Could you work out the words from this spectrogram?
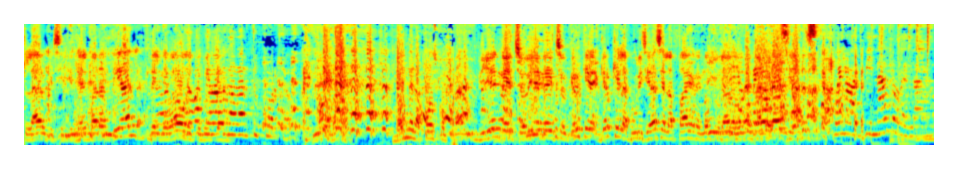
Claro que sí, del manantial del no, Nevado de no, Toluca. te vas a dar tu corto. No, no. ¿Dónde la puedes comprar? Bien hecho, bien hecho. Creo que creo que la publicidad se la pagan en otro lado. Pero- Gracias. Bueno, al final lo del año.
